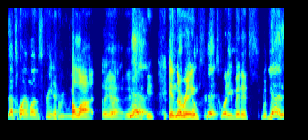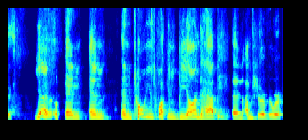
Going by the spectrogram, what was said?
That's why I'm on screen every week. A lot. Uh, yeah, yeah. In the Yeah, ring 20 minutes with the stick. Yes, yes, know? and and and Tony's fucking beyond happy, and I'm sure if it were,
